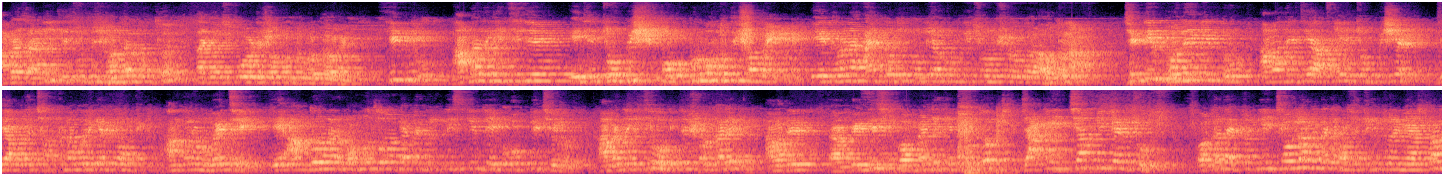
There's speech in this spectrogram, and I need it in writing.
আমরা জানি যে চব্বিশ ঘণ্টার মধ্যে তাকে হচ্ছে কোর্টে সম্পন্ন করতে হবে। কিন্তু আমরা দেখেছি যে এই যে চব্বিশ পূর্ববর্তী সময়ে এই ধরনের আইনগত প্রক্রিয়া কোনো কিছু অনুসরণ করা হতো না। যেটির ফলে কিন্তু আমাদের যে আজকে চব্বিশের যে আমাদের ছাত্র নাগরিকের আন্দোলন হয়েছে এই আন্দোলনের অন্যতম একটা ক্যাটাগরিস্টিক যে ক্ষোভটি ছিল। আমরা দেখেছি অতীতের সরকারে আমাদের ফেসিস্ট গভর্নমেন্টে হতো যাকে ইচ্ছা আপনি ক্যান চুজ অর্থাৎ একজনকে ইচ্ছা হলে আমরা তাকে বাসা থেকে তুলে নিয়ে আসতাম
